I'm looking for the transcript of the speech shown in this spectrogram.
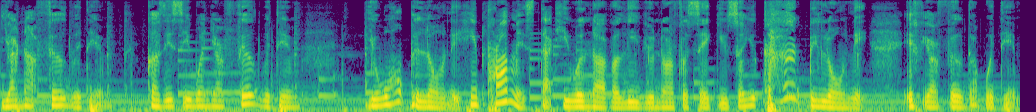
you're not filled with him because you see when you're filled with him you won't be lonely he promised that he will never leave you nor forsake you so you can't be lonely if you're filled up with him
